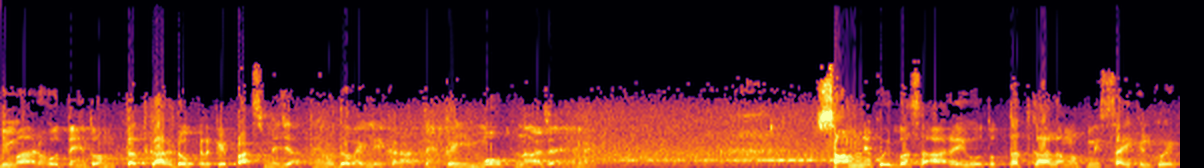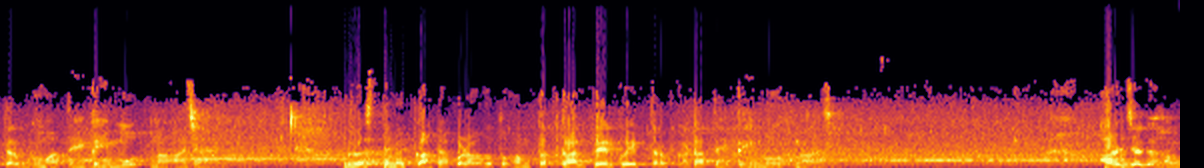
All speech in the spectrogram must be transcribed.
बीमार होते हैं तो हम तत्काल डॉक्टर के पास में जाते हैं और दवाई लेकर आते हैं। कहीं मौत ना आ जाए हमें। सामने कोई बस आ रही हो तो तत्काल हम अपनी साइकिल को एक तरफ़ घुमाते हैं, कहीं मौत ना आ जाए। रास्ते में कांटा पड़ा हो तो हम तत्काल पैर को एक तरफ़ घटाते हैं, कहीं मौत ना आ जाए। हर जगह हम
